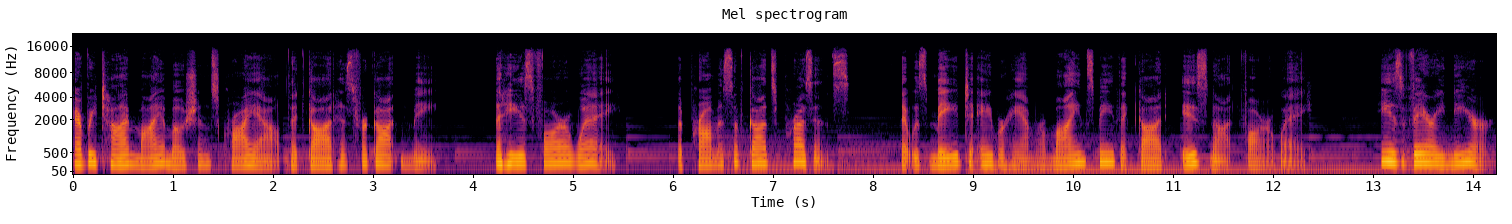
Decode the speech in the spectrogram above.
Every time my emotions cry out that God has forgotten me, that He is far away, the promise of God's presence that was made to Abraham reminds me that God is not far away. He is very near.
